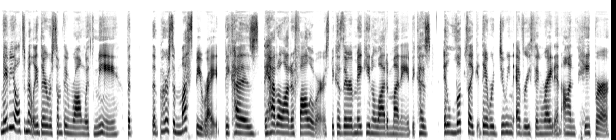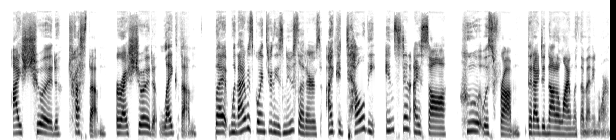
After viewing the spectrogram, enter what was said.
maybe ultimately there was something wrong with me, but the person must be right because they had a lot of followers, because they were making a lot of money, because it looked like they were doing everything right. And on paper, I should trust them or I should like them. But when I was going through these newsletters, I could tell the instant I saw who it was from that I did not align with them anymore.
